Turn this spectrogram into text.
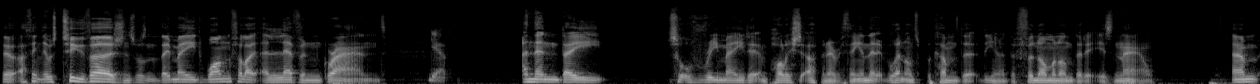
the, I think there was two versions, wasn't there? They made one for like eleven grand, yeah and then they sort of remade it and polished it up and everything, and then it went on to become the you know the phenomenon that it is now. Um,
